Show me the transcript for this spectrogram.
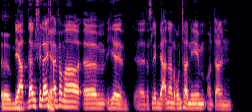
Ähm, ja, dann vielleicht ja. einfach mal ähm, hier äh, das Leben der anderen runternehmen und dann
